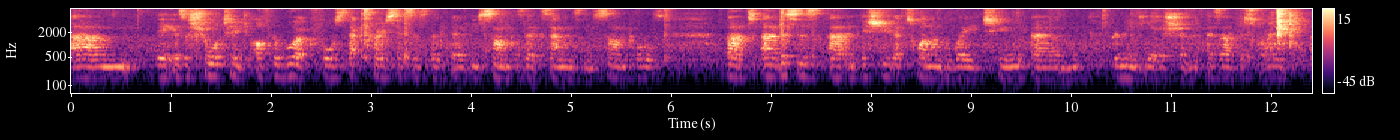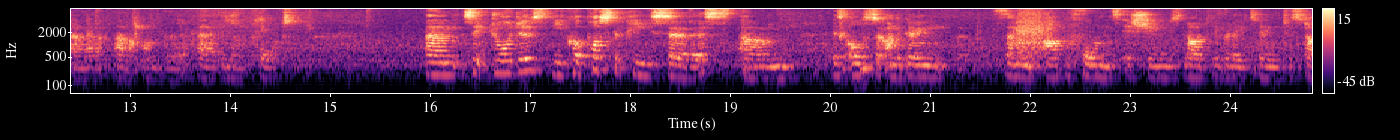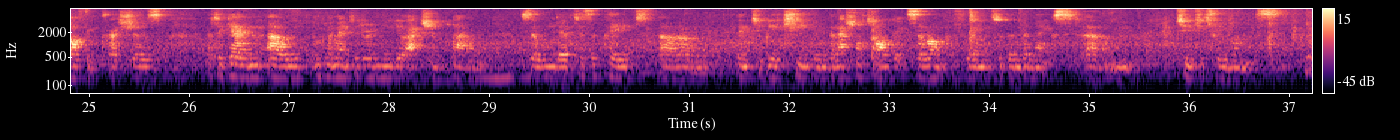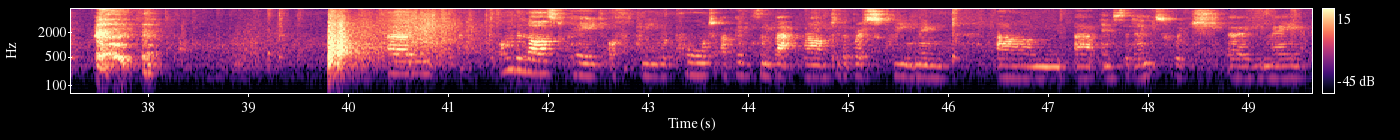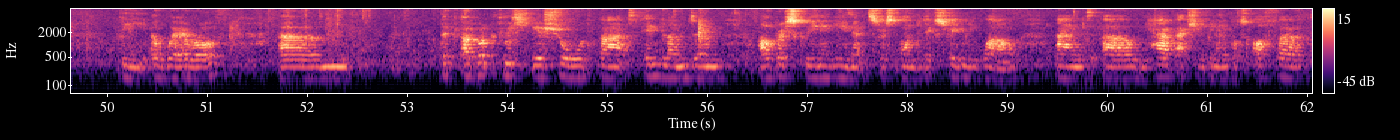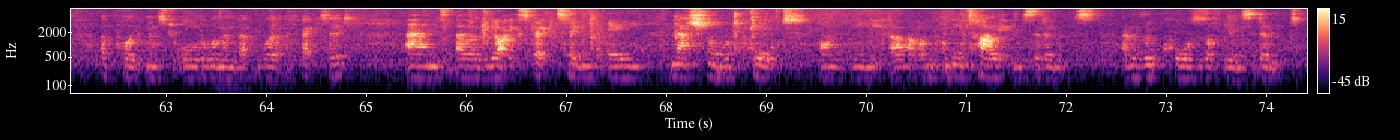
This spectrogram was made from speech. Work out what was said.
Um, there is a shortage of the workforce that processes the, uh, these samples, that examines these samples. But uh, this is uh, an issue that's well on the way to um, remediation, as I've described uh, uh, on the, uh, in the report. Um, St George's, the colposcopy service, um, is also undergoing some performance issues, largely relating to staffing pressures. But again, we've implemented a remedial action plan, so we'd anticipate um, them to be achieving the national targets around performance within the next um, two to three months. um, on the last page of the report, I've given some background to the breast screening um, uh, incident, which uh, you may be aware of. Um, the, I want the Commission to be assured that in London, our breast screening units responded extremely well, and uh, we have actually been able to offer appointments to all the women that were affected and uh, we are expecting a national report on the, uh, on, on the entire incident and the root causes of the incident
